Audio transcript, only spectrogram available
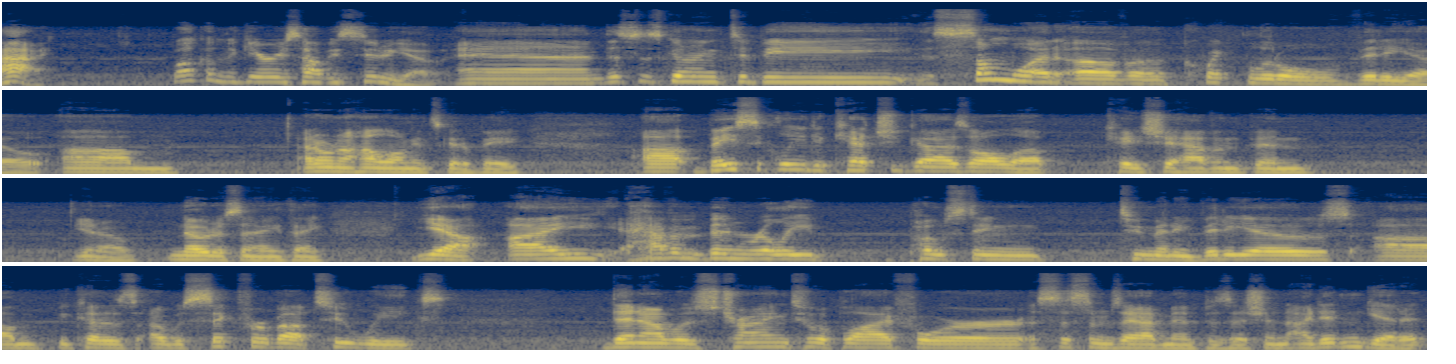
Hi, welcome to Gary's Hobby Studio, and this is going to be somewhat of a quick little video. Um, I don't know how long it's going to be. Uh, basically, to catch you guys all up, in case you haven't been, you know, noticing anything. Yeah, I haven't been really posting too many videos um, because I was sick for about two weeks. Then I was trying to apply for a systems admin position. I didn't get it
